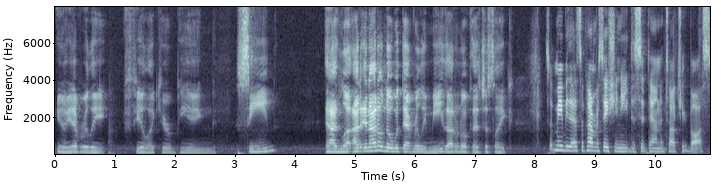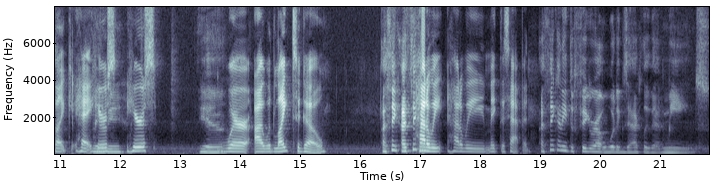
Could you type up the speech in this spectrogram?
you know, you never really feel like you're being seen. And I love, and I don't know what that really means. I don't know if that's just like So maybe that's a conversation you need to sit down and talk to your boss. Like, hey, here's here's yeah. where I would like to go. I think I think How I, do we how do we make this happen? I think I need to figure out what exactly that means.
